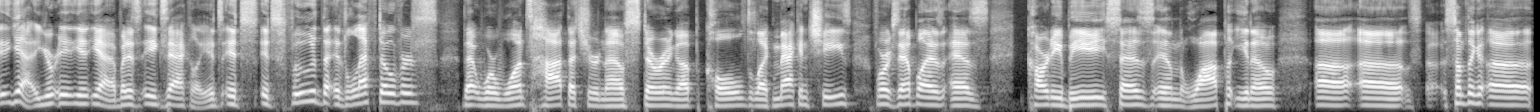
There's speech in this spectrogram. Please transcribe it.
I- yeah, you're. I- I- yeah, but it's exactly. It's it's it's food that it's leftovers that were once hot that you're now stirring up cold, like mac and cheese, for example, as as. Cardi B says in WAP, you know, uh, uh, something, uh,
